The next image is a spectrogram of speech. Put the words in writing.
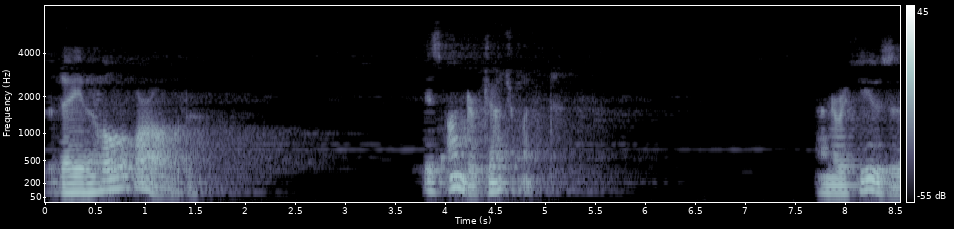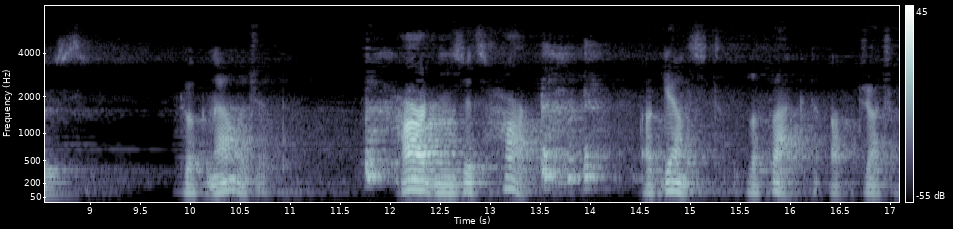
The day the whole world is under judgment and refuses to acknowledge it, hardens its heart against the fact of judgment.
